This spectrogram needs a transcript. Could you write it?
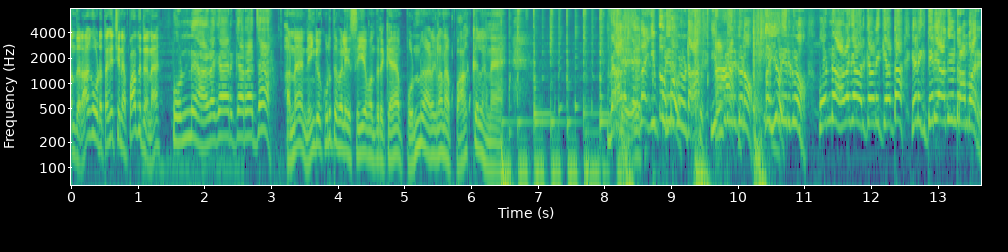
அந்த ராகவோட தங்கச்சி நான் பார்த்துட்டேண்ணே பொண்ணு அழகா இருக்கா ராஜா? அண்ணே நீங்க கொடுத்த வேலையை செய்ய வந்திருக்கேன். பொண்ணு அழகெல்லாம் நான் பார்க்கலண்ணே. வேலைக்காரனா இப்படி இருக்கணும்டா. இப்படி இருக்கணும். இப்படி இருக்கணும். பொண்ணு அழகா இருக்கான்னு கேட்டா எனக்கு தெரியாதுன்றான் பாரு.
